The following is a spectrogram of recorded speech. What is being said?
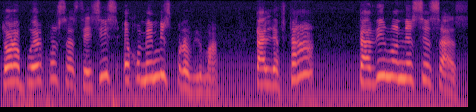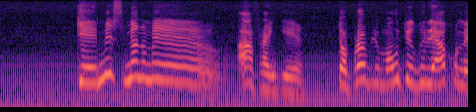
Τώρα που έρχοσαστε εσείς έχουμε εμείς πρόβλημα. Τα λεφτά τα δίνουν σε εσάς. Και εμείς μένουμε άφραγγοι. Το πρόβλημα ούτε δουλειά έχουμε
